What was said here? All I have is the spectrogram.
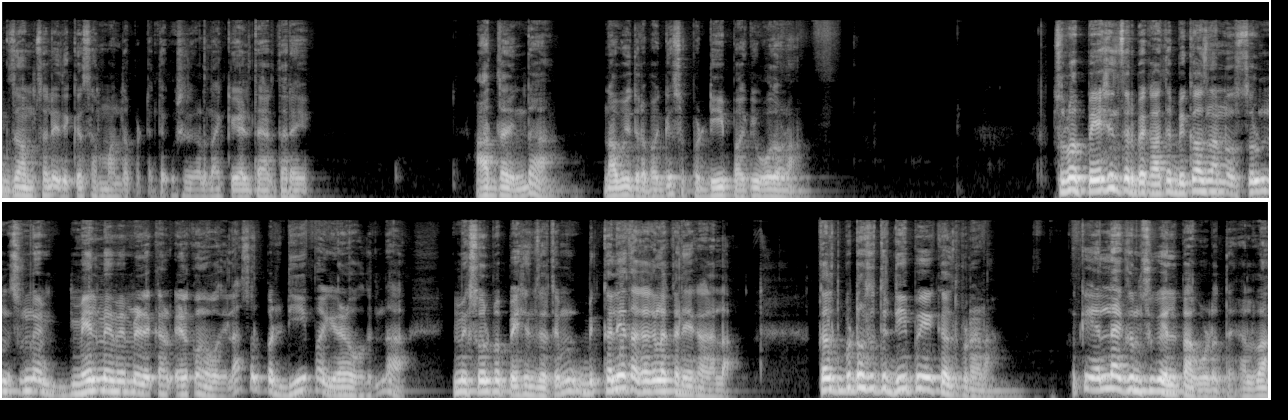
ಎಕ್ಸಾಮ್ಸಲ್ಲಿ ಇದಕ್ಕೆ ಸಂಬಂಧಪಟ್ಟಂತೆ ಕ್ವಶನ್ಗಳನ್ನ ಕೇಳ್ತಾ ಇರ್ತಾರೆ. ಆದ್ದರಿಂದ, ನಾವು ಇದರ ಬಗ್ಗೆ ಸ್ವಲ್ಪ ಡೀಪಾಗಿ ಓದೋಣ. ಸ್ವಲ್ಪ ಪೇಷನ್ಸ್ ಇರಬೇಕಾಗುತ್ತೆ ಬಿಕಾಸ್ ನಾನು ಸುಮ್ಮನೆ ಸುಮ್ಮನೆ ಮೇಲ್ಮೇ ಮೇಲೆ ಹೇಳ್ಕೊಂಡು ಹೋಗೋದಿಲ್ಲ, ಸ್ವಲ್ಪ ಡೀಪಾಗಿ ಹೇಳೋದ್ರಿಂದ ನಿಮಗೆ ಸ್ವಲ್ಪ ಪೇಷನ್ಸ್ ಇರುತ್ತೆ. ಕಲಿಯೋಕ್ಕಾಗಲ್ಲ ಕಲಿಯೋಕ್ಕಾಗಲ್ಲ. ಕಲ್ತ್ಬಿಟ್ಟು ಒಂದು ಸತಿ ಡೀಪಾಗಿ ಕಲ್ತ್ಬಿಡೋಣ. ಓಕೆ ಎಲ್ಲ ಎಕ್ಸಾಮ್ಸ್ಗೂ ಹೆಲ್ಪ್ ಆಗಿಬಿಡುತ್ತೆ, ಅಲ್ವಾ?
